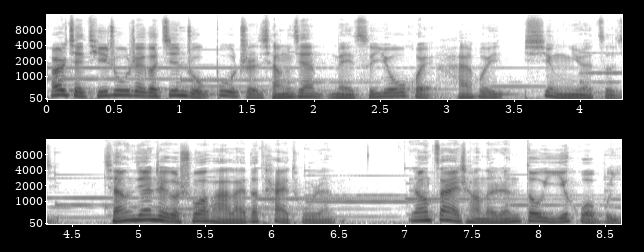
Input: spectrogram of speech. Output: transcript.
而且提出这个金主不止强奸，每次幽会还会性虐自己。强奸这个说法来得太突然，让在场的人都疑惑不已。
